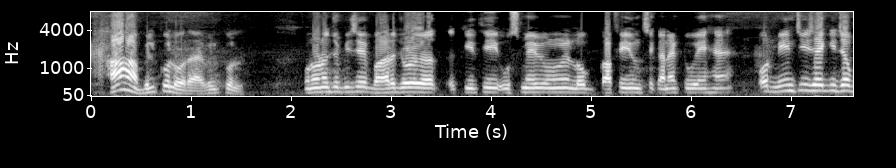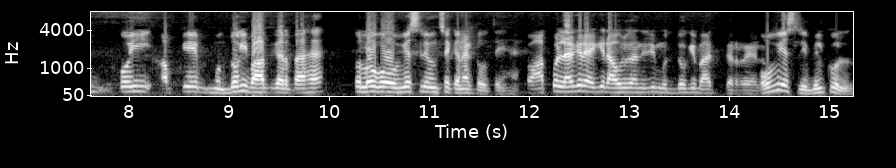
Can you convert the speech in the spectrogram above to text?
हाँ हाँ बिल्कुल हो रहा है बिल्कुल। उन्होंने जो पीछे भारत जोड़ो की थी उसमें भी उन्होंने लोग काफ़ी उनसे कनेक्ट हुए हैं। और मेन चीज़ है कि जब कोई आपके मुद्दों की बात करता है तो लोग ऑब्वियसली उनसे कनेक्ट होते हैं। तो आपको लग रहा है कि राहुल गांधी जी मुद्दों की बात कर रहे हैं? ऑब्वियसली बिल्कुल।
